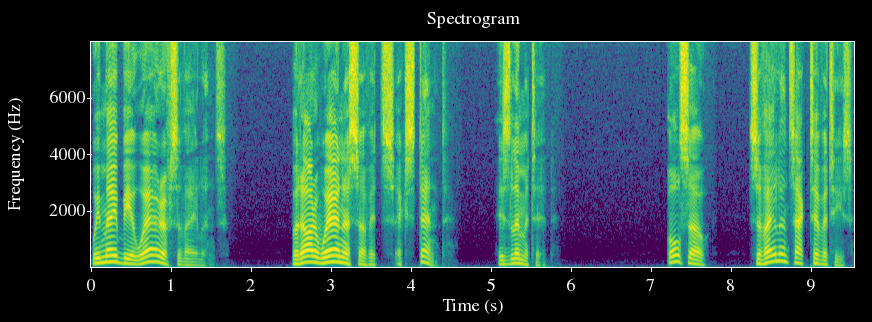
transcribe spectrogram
We may be aware of surveillance, but our awareness of its extent is limited. Also, surveillance activities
